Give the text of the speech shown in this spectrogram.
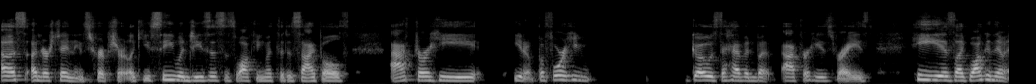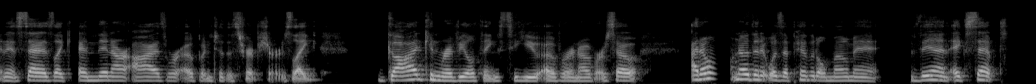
us understanding scripture. Like you see when Jesus is walking with the disciples after he, you know, before he goes to heaven but after he's raised, he is like walking them and it says like and then our eyes were open to the scriptures. Like God can reveal things to you over and over. So I don't know that it was a pivotal moment then, except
